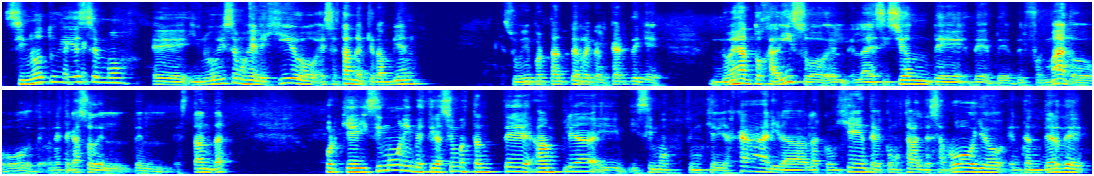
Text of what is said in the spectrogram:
Si no tuviésemos eh, y no hubiésemos elegido ese estándar, que también es súper importante recalcar de que no es antojadizo la decisión del formato, o en este caso del estándar, porque hicimos una investigación bastante amplia y hicimos, tuvimos que viajar, ir a hablar con gente, ver cómo estaba el desarrollo, entender de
